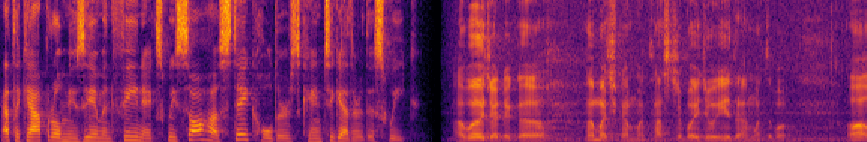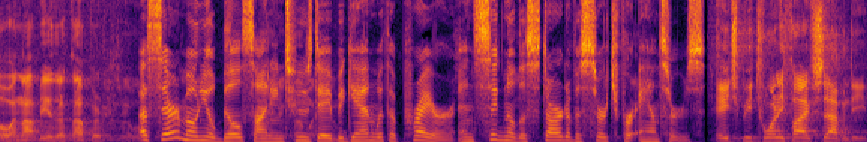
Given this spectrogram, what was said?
At the Capitol Museum in Phoenix, we saw how stakeholders came together this week. A ceremonial bill signing Tuesday began with a prayer and signaled the start of a search for answers. HB 2570,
